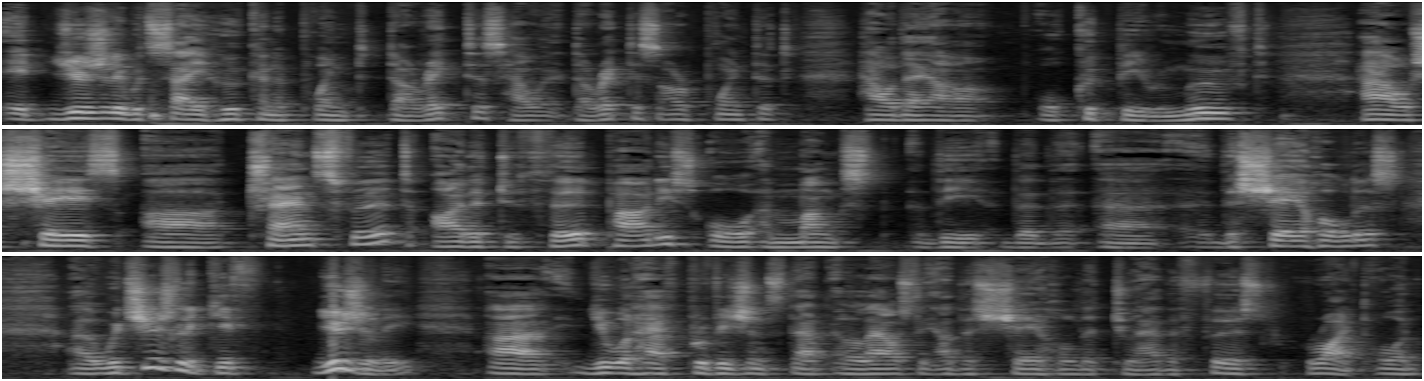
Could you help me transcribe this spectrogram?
It usually would say who can appoint directors, how directors are appointed, how they are or could be removed, how shares are transferred either to third parties or amongst the the the, uh, the shareholders, uh, which usually give usually uh, you will have provisions that allows the other shareholder to have a first right or an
